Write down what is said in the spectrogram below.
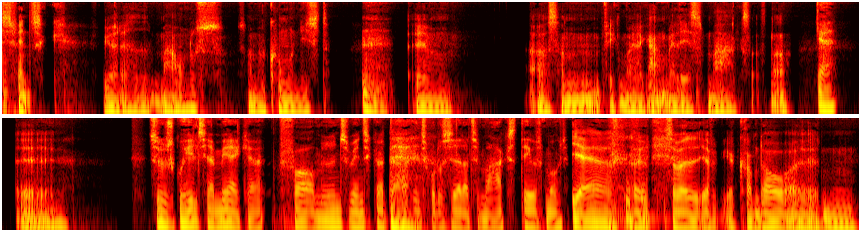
svensk fyr, der hed Magnus, som var kommunist. Mm. Øhm, og som fik mig i gang med at læse Marx og sådan noget. Ja. Øh, Så du skulle helt til Amerika for at møde en svensker, der ja. introducerede dig til Marx. Det er jo smukt. ja, øh, så var det, jeg, jeg kom derover øh, den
